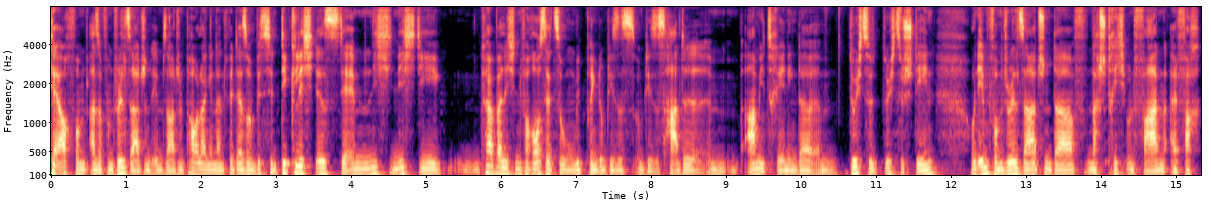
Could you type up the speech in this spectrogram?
der auch vom, also vom Drill Sergeant eben Sergeant Paula genannt wird, der so ein bisschen dicklich ist, der eben nicht, nicht die körperlichen Voraussetzungen mitbringt, um dieses, um dieses harte ähm, Army-Training da ähm, durchzu, durchzustehen und eben vom Drill Sergeant da nach Strich und Faden einfach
